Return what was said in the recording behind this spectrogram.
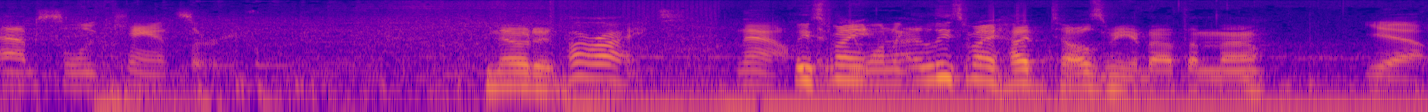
absolute cancer. Noted. All right. Now, At least my you wanna, at least my HUD tells me about them though. yeah.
